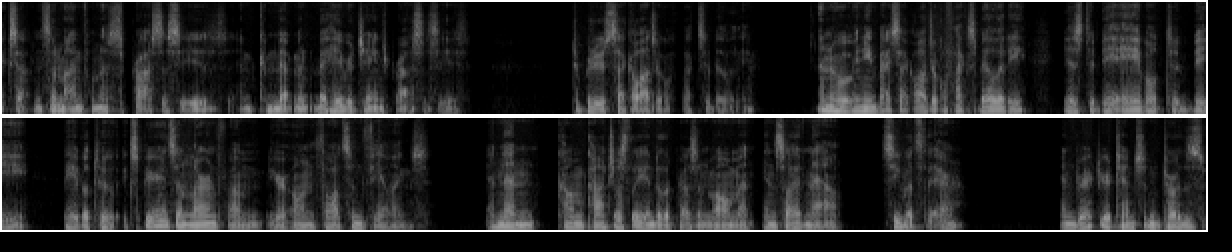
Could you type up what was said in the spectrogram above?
acceptance and mindfulness processes and commitment behavior change processes to produce psychological flexibility. And what we mean by psychological flexibility is to be able to be, be able to experience and learn from your own thoughts and feelings, and then come consciously into the present moment, inside and out, see what's there, and direct your attention towards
